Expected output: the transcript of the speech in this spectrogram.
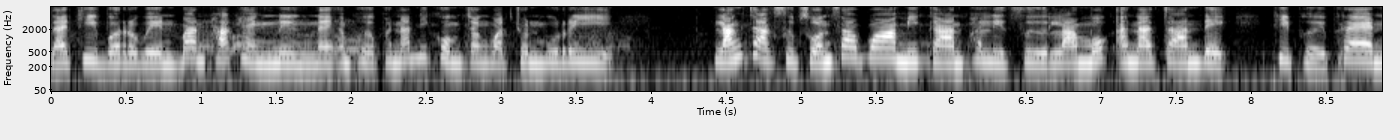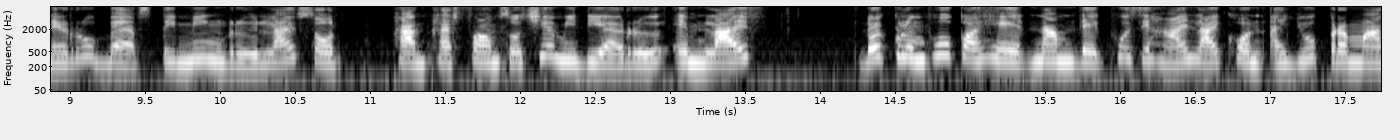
ได้ที่บริเวณบ้านพักแห่งหนึ่ง ในอำเภอพนัสนิคมจังหวัดชลบุรี หลังจากสืบสวนทราบว่ามีการผลิตสื่อลามกอนาจารเด็ก ที่เผยแพร่ในรูปแบบสตรีมมิ่งหรือไลฟ์สด ผ่านแพลตฟอร์มโซเชียลมีเดียหรือ M Live โดยกลุ่มผู้ก่อเหตุนำเด็กผู้เสียหายหลายคนอายุประมาณ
